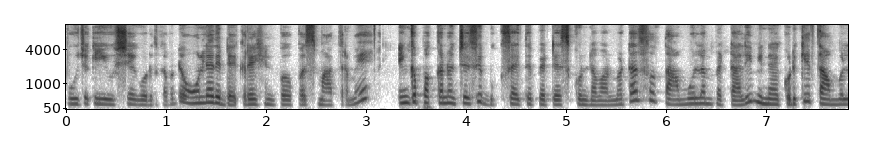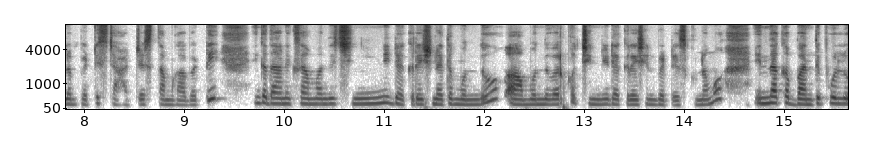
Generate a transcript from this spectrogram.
పూజకి యూజ్ చేయకూడదు కాబట్టి ఓన్లీ అది డెకరేషన్ పర్పస్ మాత్రమే. ఇంకా పక్కన వచ్చేసి బుక్స్ అయితే పెట్టేసుకుంటాం అనమాట సో, తాంబూలం పెట్టాలి. వినాయకుడికి తాంబూలం పెట్టి స్టార్ట్ చేస్తాం కాబట్టి, ఇంకా దానికి సంబంధించి చిన్ని డెకరేషన్ అయితే ముందు ముందు వరకు చిన్ని డెకరేషన్ పెట్టేసుకున్నాము. ఇందాక బంతిపూలు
